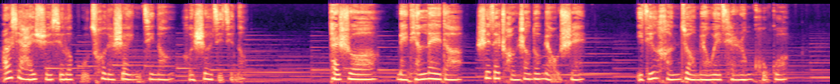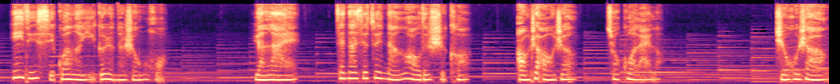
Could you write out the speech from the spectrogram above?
而且还学习了不错的摄影技能和设计技能。他说：“每天累的睡在床上都秒睡，已经很久没有为前任哭过，也已经习惯了一个人的生活。原来，在那些最难熬的时刻，熬着熬着就过来了。”知乎上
